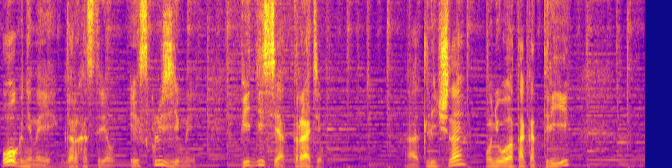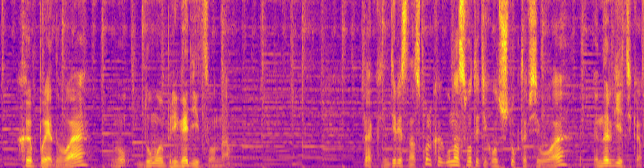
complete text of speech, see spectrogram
Огненный горохострел. Эксклюзивный. 50 тратим. Отлично. У него атака 3. ХП 2. Ну, думаю, пригодится он нам. Так, интересно, а сколько у нас вот этих вот штук-то всего, а? Энергетиков.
